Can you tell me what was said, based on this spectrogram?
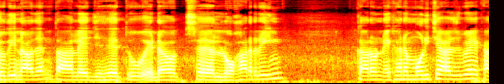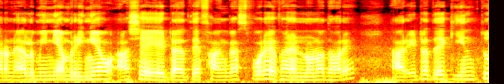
যদি না দেন, তাহলে যেহেতু এটা হচ্ছে লোহার রিং, কারণ এখানে মরিচা আসবে, কারণ অ্যালুমিনিয়াম রিংয়েও আসে, এটাতে ফাঙ্গাস পরে ওখানে নোনা ধরে। আর এটাতে কিন্তু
